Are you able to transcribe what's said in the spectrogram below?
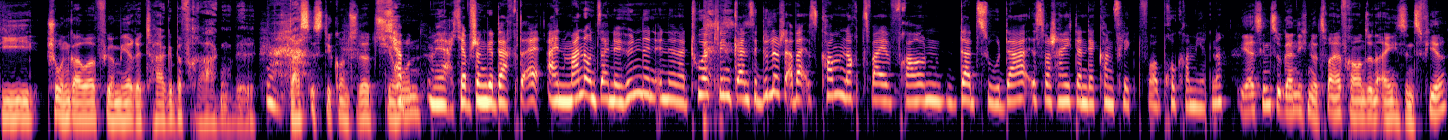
die Schongauer für mehrere Tage befragen will. Das ist die Konstellation. Ich hab, ja, ich habe schon gedacht, äh, ein Mann und seine Hündin in der Natur klingt ganz idyllisch, aber es kommen noch zwei Frauen dazu. Da ist wahrscheinlich dann der Konflikt vorprogrammiert, ne? Ja, es sind sogar nicht nur zwei Frauen, sondern eigentlich sind es vier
